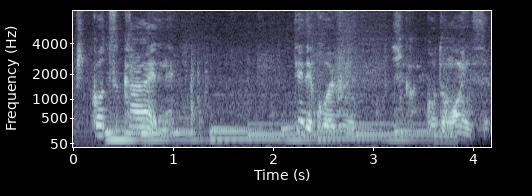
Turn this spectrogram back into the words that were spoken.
ピックを使わないでね手でこういうふうに弾くことが多いんですよ。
